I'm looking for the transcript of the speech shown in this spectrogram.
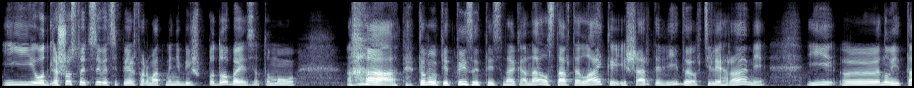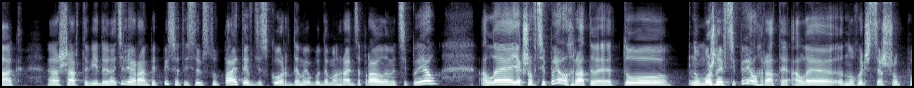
І от для шостої циви CPL формат мені більш подобається, тому. Ага, тому підписуйтесь на канал, ставте лайки і шарте відео в Телеграмі. І, е, ну і так, е, шарте відео. І на Телеграм підписуйтесь і вступайте в Discord, де ми будемо грати за правилами CPL. Але якщо в CPL грати, то. Ну, можна і в CPL грати, але ну, хочеться, щоб е,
